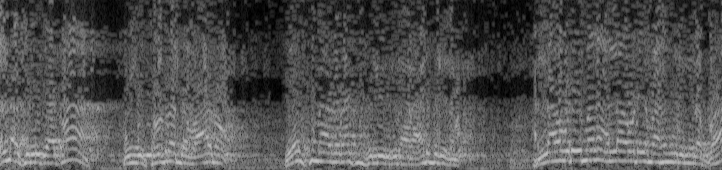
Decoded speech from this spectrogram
அல்லாஹ் சொல்லி காட்டுறான் நீங்க சொல்ற அந்த வாதம் ஏசுநாதராச்சும் சொல்லி இருக்கிறார் அடுத்துக்கலாம் அல்லாவுடைய மகன் அல்லாவுடைய மகங்கிறீங்களப்பா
